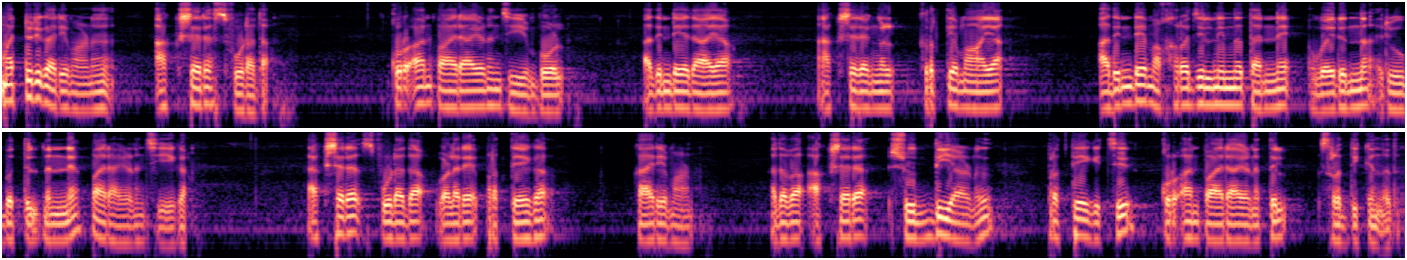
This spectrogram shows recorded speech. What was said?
മറ്റൊരു കാര്യമാണ് അക്ഷരസ്ഫുടത. ഖുർആൻ പാരായണം ചെയ്യുമ്പോൾ അതിന്റേതായ അക്ഷരങ്ങൾ കൃത്യമായ അതിന്റെ മഹ്റജിൽ നിന്ന് തന്നെ വരുന്ന രൂപത്തിൽ തന്നെ പാരായണം ചെയ്യുക. അക്ഷര സ്ഫുടത വളരെ പ്രത്യേക കാര്യമാണ്. അഥവാ അക്ഷര ശുദ്ധിയാണ് പ്രത്യേകിച്ച് ഖുർആൻ പാരായണത്തിൽ ശ്രദ്ധിക്കുന്നത്.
